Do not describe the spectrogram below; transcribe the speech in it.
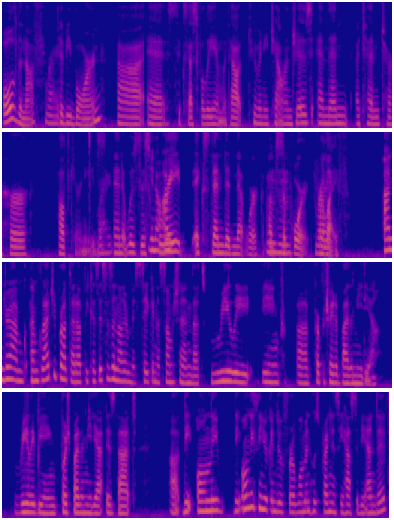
old enough right. to be born uh, uh, successfully and without too many challenges, and then attend to her healthcare needs. Right. And it was this You know, I'm- great extended network of support for Right. life. Andrea, I'm, I'm glad you brought that up because this is another mistaken assumption that's really being uh, perpetrated by the media, really being pushed by the media, is that uh, the only the only thing you can do for a woman whose pregnancy has to be ended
